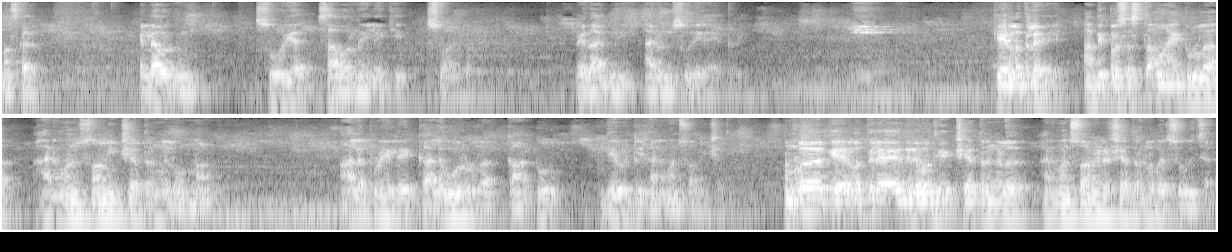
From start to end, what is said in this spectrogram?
നമസ്കാരം. എല്ലാവർക്കും സൂര്യ സാവർണയിലേക്ക് സ്വാഗതം. വേദാഗ്നി അരുൺ സൂര്യഗായത്രി കേരളത്തിലെ അതിപ്രശസ്തമായിട്ടുള്ള ഹനുമാൻ സ്വാമി ക്ഷേത്രങ്ങളിൽ ഒന്നാണ് ആലപ്പുഴയിലെ കലവൂരുള്ള കാട്ടൂർ പുതിയ വീട്ടിൽ ഹനുമാൻ സ്വാമി ക്ഷേത്രം. നമ്മൾ കേരളത്തിലെ നിരവധി ക്ഷേത്രങ്ങൾ ഹനുമാൻ സ്വാമിയുടെ ക്ഷേത്രങ്ങൾ പരിശോധിച്ചാൽ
